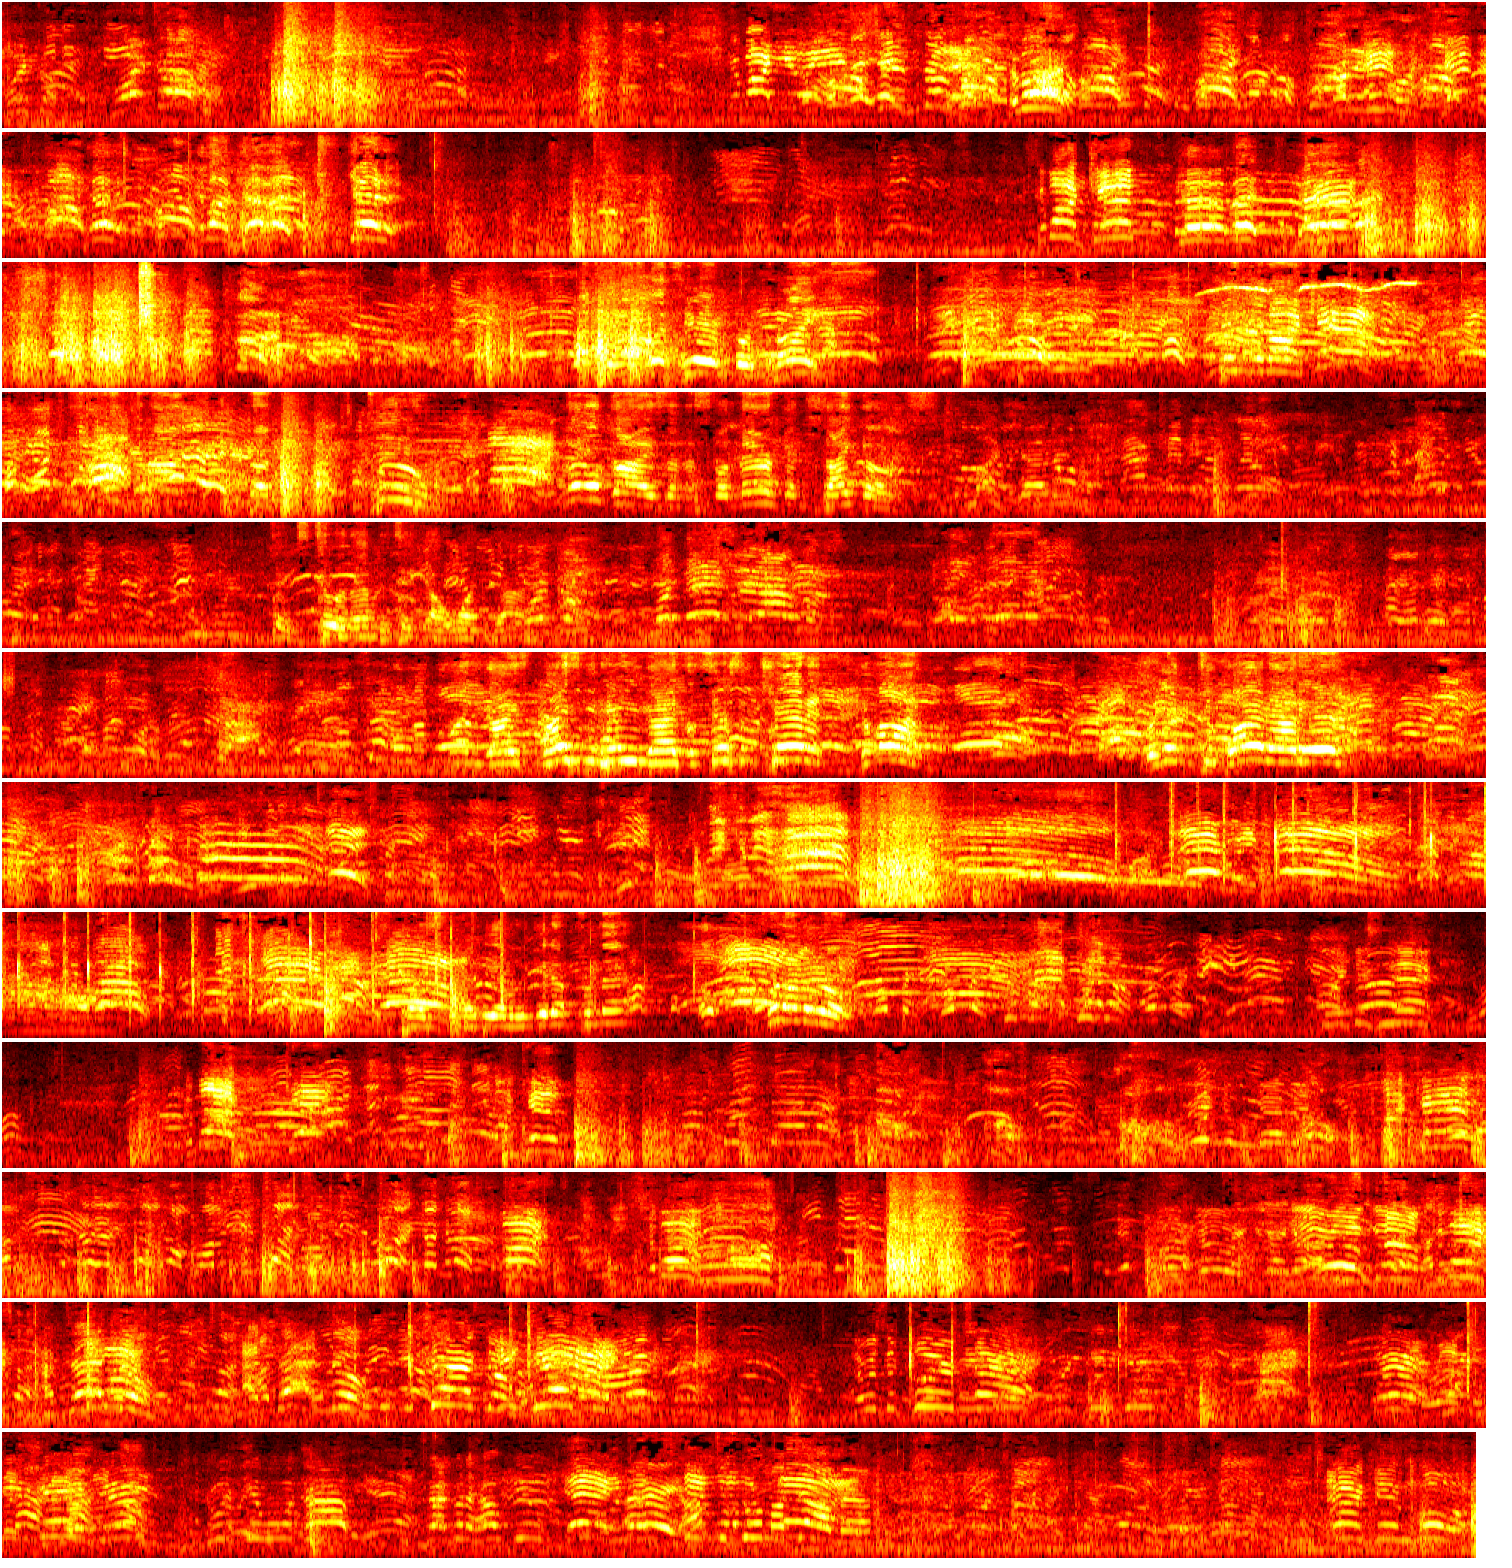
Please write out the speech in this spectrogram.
Wake up. Wake up. Come on, you idiot. Shoot for that. Come on. Not anymore. Kevin. Come on, Kevin. Get it. Come on, Kev. Kevin. Kevin. Come on, let's hear it for Price. Taking on, on the two little guys of the American Psychos. Takes two of them to take out one guy. Come on, you guys. Bryce can hear you guys. Let's hear some chanting. Come on. We're getting too quiet out here. Get up from that. Oh, put on the rope. Break his neck. Come on, Kev! Come on, Kev! Break him, Kevin. Come on, Kev! Come on! Come on! Go, go, go! Come on! Attack him! Attack him! He tagged him! Tag! There was a clear tag! There, Russell, let's see it again. You want to see it one more time? Is that going to help you? Yeah, you Hey, gotta I'm see just it doing one my more job, time. man. Tag him more.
